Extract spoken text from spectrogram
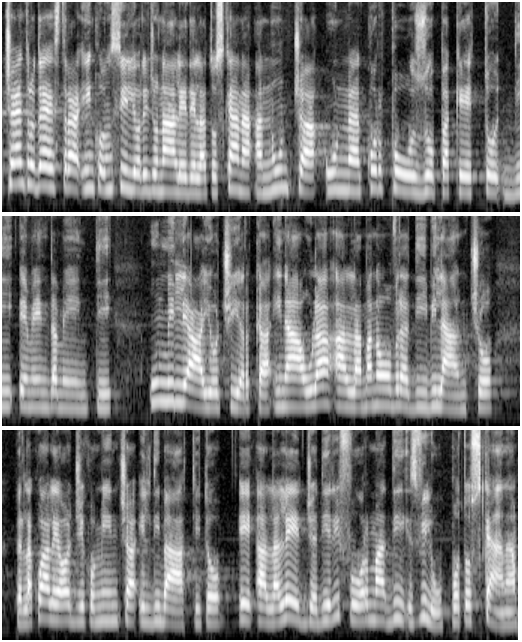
centrodestra in Consiglio regionale della Toscana annuncia un corposo pacchetto di emendamenti, un migliaio circa in aula alla manovra di bilancio per la quale oggi comincia il dibattito e alla legge di riforma di sviluppo toscana.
